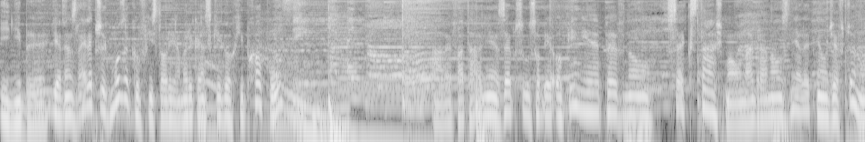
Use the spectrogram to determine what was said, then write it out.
i niby jeden z najlepszych muzyków w historii amerykańskiego hip-hopu, ale fatalnie zepsuł sobie opinię pewną sekstaśmą nagraną z nieletnią dziewczyną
